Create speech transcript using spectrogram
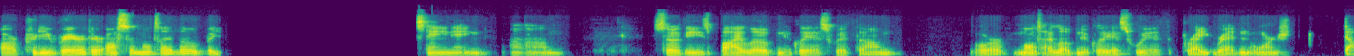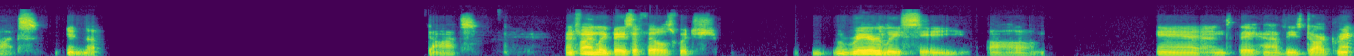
are pretty rare. They're also multi-lobe, but staining. Um, so these bilobe nucleus with um, or multi-lobe nucleus with bright red and orange dots in the dots. And finally, basophils, which rarely see, um, and they have these dark green.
